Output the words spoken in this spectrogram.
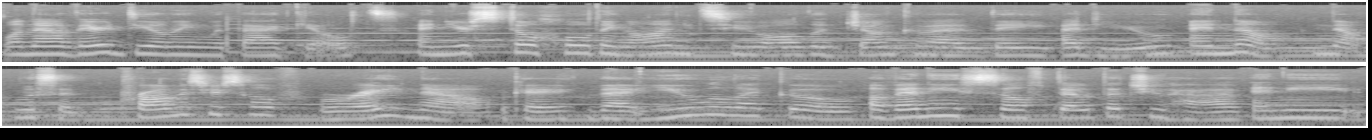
Well, now they're dealing with that guilt and you're still holding on to all the junk that they fed you. And no, no, listen, promise yourself right now, okay, that you will let go of any self doubt that you have, any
